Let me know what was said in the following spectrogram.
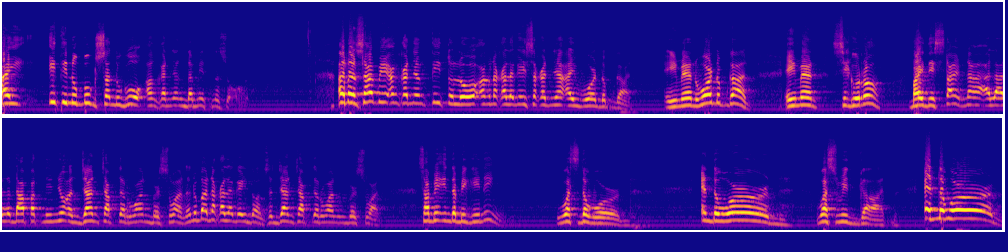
ay itinubog sa dugo ang kanyang damit na suot. At ang sabi, ang kanyang titulo, ang nakalagay sa kanya ay Word of God. Amen? Word of God. Amen? Siguro, by this time, naaalala dapat ninyo ang John chapter 1 verse 1. Ano ba nakalagay doon sa John chapter 1 verse 1? Sabi, in the beginning was the Word And the Word was with God. And the Word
